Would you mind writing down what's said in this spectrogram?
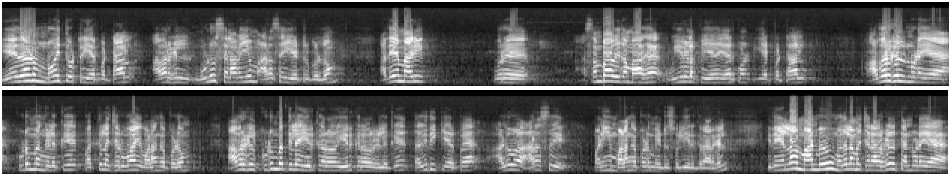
ஏதேனும் நோய் தொற்று ஏற்பட்டால் அவர்கள் முழு செலவையும் அரசை ஏற்றுக்கொள்ளும். அதே மாதிரி ஒரு அசம்பாவிதமாக உயிரிழப்பு ஏ- ஏற்பட்டால் அவர்களுடைய குடும்பங்களுக்கு பத்து லட்ச ரூபாய் வழங்கப்படும். அவர்கள் குடும்பத்தில் இருக்கிற இருக்கிறவர்களுக்கு தகுதிக்கேற்ப அலுவ அரசு பணியும் வழங்கப்படும் என்று சொல்லியிருக்கிறார்கள். இதையெல்லாம் மாண்புமிகு முதலமைச்சர் அவர்கள் தன்னுடைய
